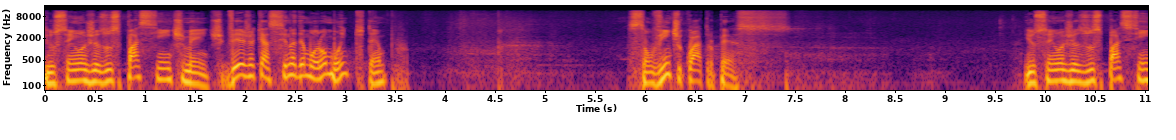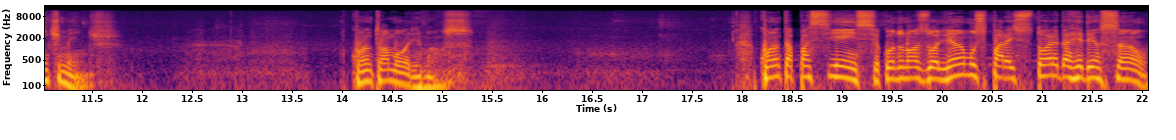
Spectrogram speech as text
E o Senhor Jesus pacientemente, veja que a sina demorou muito tempo. São 24 pés. E o Senhor Jesus pacientemente. Quanto amor, irmãos. Quanta paciência quando nós olhamos para a história da redenção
